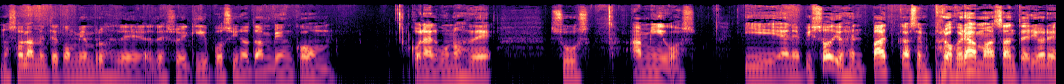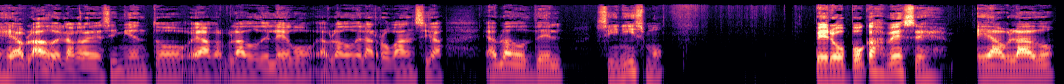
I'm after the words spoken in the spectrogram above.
no solamente con miembros de, de su equipo, sino también con, con algunos de sus amigos. Y en episodios, en podcasts, en programas anteriores he hablado del agradecimiento, he hablado del ego, he hablado de la arrogancia, he hablado del cinismo, pero pocas veces he hablado,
